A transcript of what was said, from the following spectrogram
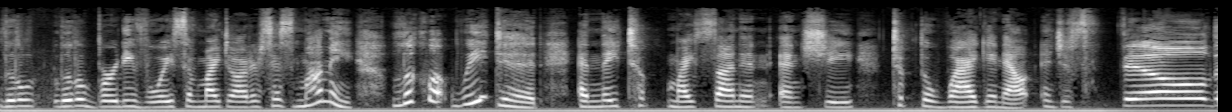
little little birdie voice of my daughter says, "Mommy, look what we did!" And they took my son and and she took the wagon out and just filled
